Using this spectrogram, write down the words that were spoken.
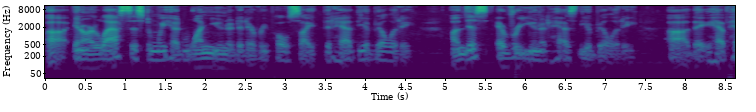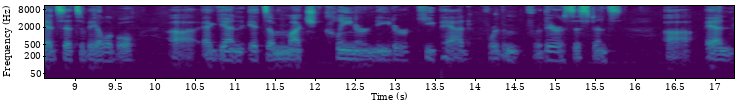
Uh, in our last system, we had one unit at every poll site that had the ability. On this, every unit has the ability. Uh, they have headsets available. Uh, again, it's a much cleaner, neater keypad for them for their assistance, uh, and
